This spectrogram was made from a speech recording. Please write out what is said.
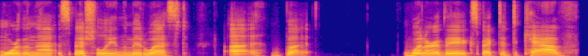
more than that, especially in the Midwest. Uh, but when are they expected to calve?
